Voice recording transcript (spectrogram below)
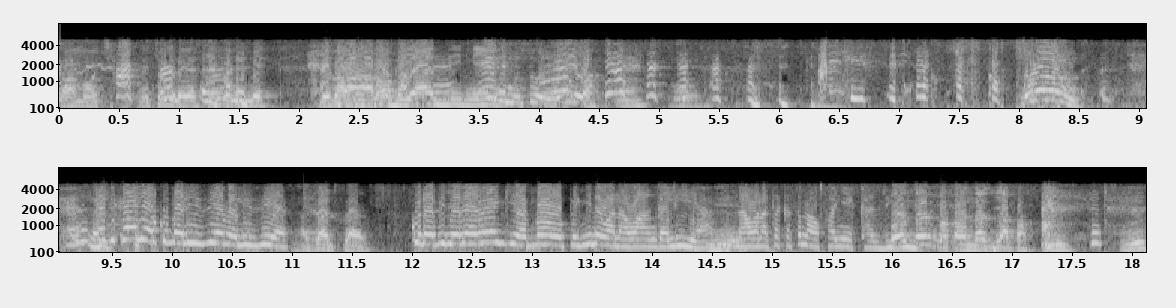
pamoja najua mnayosema nime nimewaroga Viazi ni- ni mzuri uliwa Mulongo Katika hali ya kumalizia malizia, asante sana kuna vijana wengi ambao pengine wanawaangalia mm. na wanataka sana wafanye kazi hii. Makaratasi hapa Mm,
